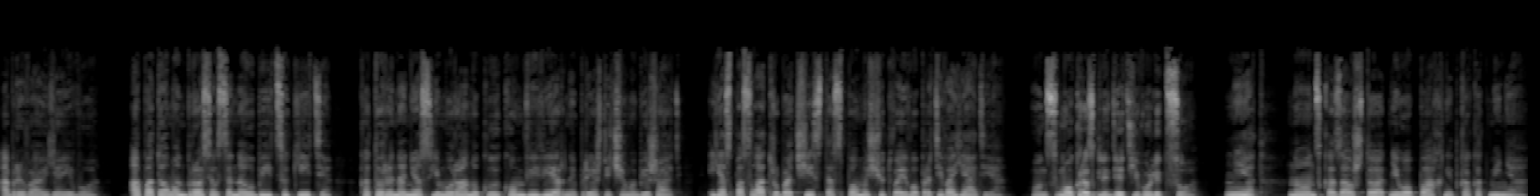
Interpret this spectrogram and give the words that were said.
Обрываю я его. А потом он бросился на убийцу Кити, который нанес ему рану клыком виверны, прежде чем убежать. Я спасла трубочиста с помощью твоего противоядия. Он смог разглядеть его лицо? Нет, но он сказал, что от него пахнет, как от меня,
